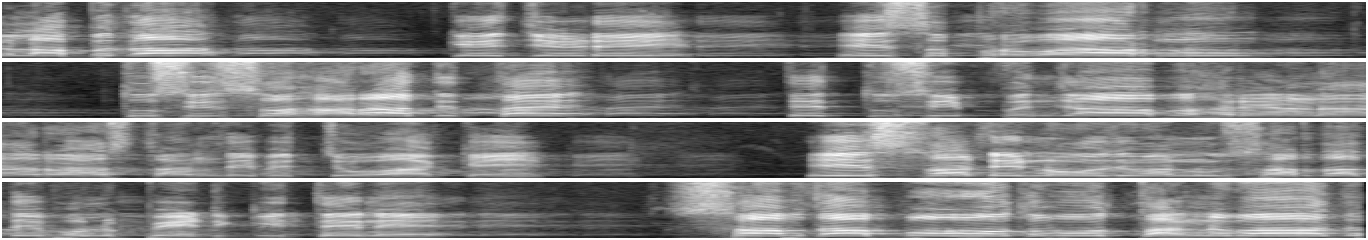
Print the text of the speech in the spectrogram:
ਕਲੱਬ ਦਾ ਕਿ ਜਿਹੜੇ ਇਸ ਪਰਿਵਾਰ ਨੂੰ ਤੁਸੀਂ ਸਹਾਰਾ ਦਿੱਤਾ ਹੈ ਤੇ ਤੁਸੀਂ ਪੰਜਾਬ, ਹਰਿਆਣਾ, ਰਾਜਸਥਾਨ ਦੇ ਵਿੱਚੋਂ ਆ ਕੇ ਇਸ ਸਾਡੇ ਨੌਜਵਾਨ ਨੂੰ ਸਰਦਾ ਦੇ ਫੁੱਲ ਭੇਟ ਕੀਤੇ ਨੇ। ਸਭ ਦਾ ਬਹੁਤ ਬਹੁਤ ਧੰਨਵਾਦ।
